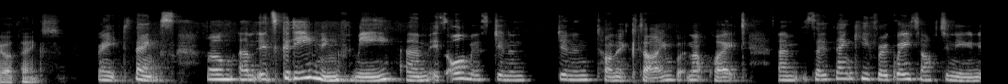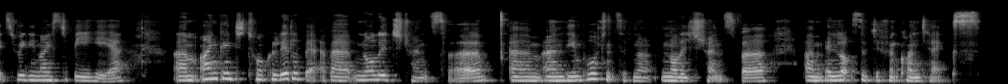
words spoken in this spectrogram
Yeah, thanks. Great, thanks. Well, um, it's good evening for me. Um, it's almost gin and gin and tonic time, but not quite. Um, so thank you for a great afternoon. It's really nice to be here. Um, I'm going to talk a little bit about knowledge transfer um, and the importance of no knowledge transfer um, in lots of different contexts.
